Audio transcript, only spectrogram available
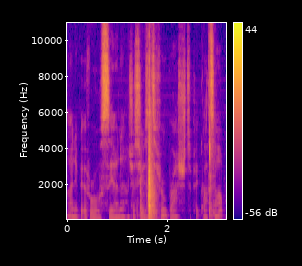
Tiny bit of raw sienna, I'll just use a different brush to pick that up.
